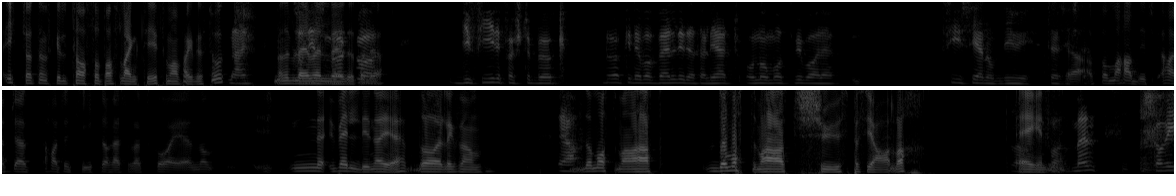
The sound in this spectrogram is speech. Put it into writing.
ikke at den skulle ta såpass lang tid som han faktisk tok, Nei. men det ble de veldig detaljert. De fire første bøk, bøkene var veldig detaljert, og nå måtte vi bare tise gjennom de tre Ja, for vi hadde ikke, har, ikke, har ikke tid til å rett og slett gå gjennom veldig nøye. Da liksom Ja. Da måtte man ha hatt Da måtte vi ha hatt sju spesialer. egentlig. Men skal vi,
